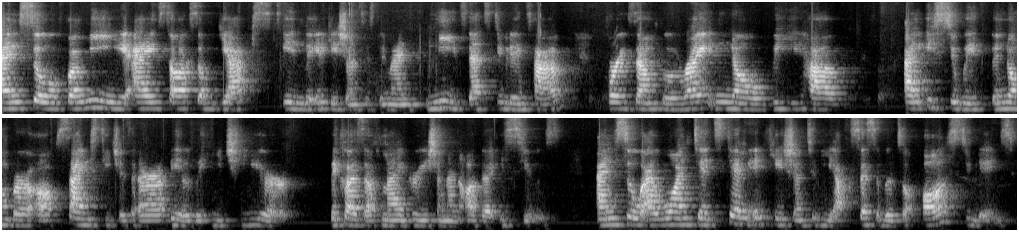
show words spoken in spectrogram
And so for me, I saw some gaps in the education system and needs that students have. For example, right now we have an issue with the number of science teachers that are available each year because of migration and other issues. And so I wanted STEM education to be accessible to all students,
